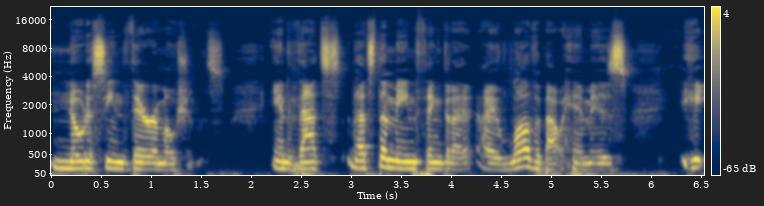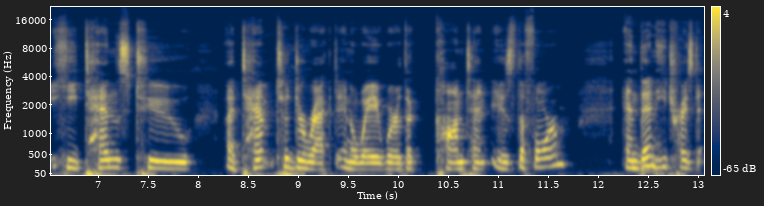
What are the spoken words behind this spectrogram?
noticing their emotions and that's that's the main thing that I, I love about him is he, he tends to attempt to direct in a way where the content is the form and then he tries to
